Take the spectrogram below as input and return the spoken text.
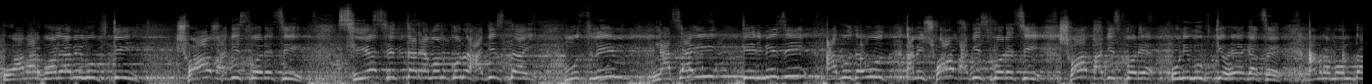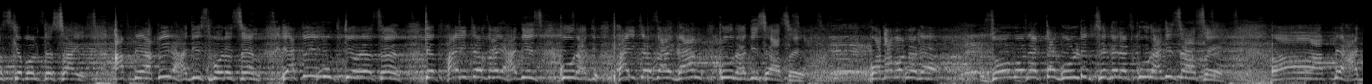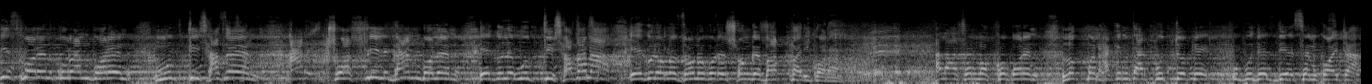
ও আবার বলে, আমি মুফতি, সব হাদিস পড়েছি। সিয়াসিত্তার এমন কোনো হাদিস নাই। মুসলিম, নাসাই, তিরমিজি আবু দাউদ, আমি সব হাদিস পড়েছি, সব হাদিস পড়ে উনি মুক্তি হয়ে গেছে। আমরা মমতাজকে বলতে চাই, আপনি এতই হাদিস পড়েছেন, এতই মুক্তি হয়েছেন, তে ফাইটা যায় হাদিস, কোন হাদিস ফাইটা যায় গান, কোন হাদিসে আছে? কথা বলে যৌবন একটা গোল্ডেন সিগারেট, কোন হাদিসে আছে? আপনি হাদিস পড়েন, কোরআন পড়েন মুক্তি সাজেন, আর অশ্লীল গান বলেন, এগুলো মুক্তি সাজানা, এগুলো হলো জনগণের সঙ্গে বাটপারি করা। আল্লাহ লক্ষ্য করেন। লোকমান হাকিম তার পুত্রকে উপদেশ দিয়েছেন কয়টা?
